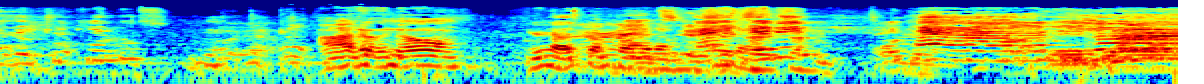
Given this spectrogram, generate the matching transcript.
Are they two candles? I don't know. Your husband bought them. Hey, ready? Happy birthday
